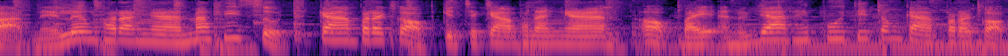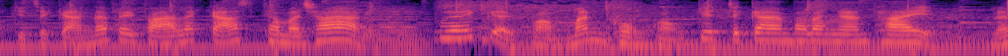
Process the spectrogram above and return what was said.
บาทในเรื่องพลังงานมากที่สุด การประกอบกิจการพลังงาน ออกใบอนุญาตให้ผู้ที่ต้องการประกอบกิจการด้านไฟฟ้าและก๊าซธรรมชาติ เพื่อให้เกิดความมั่นคงของกิจการพลังงานไทย และ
